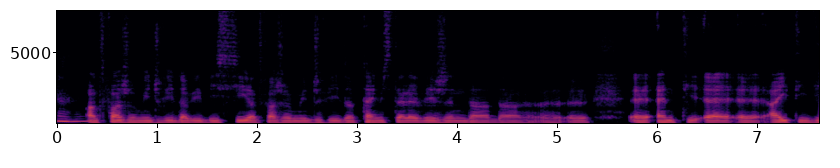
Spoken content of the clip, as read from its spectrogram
Mhm. Otworzył mi drzwi do BBC, otworzył mi drzwi do Times Television, do, do y, y, NT, y, ITV.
